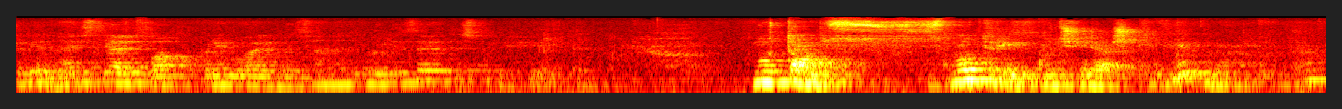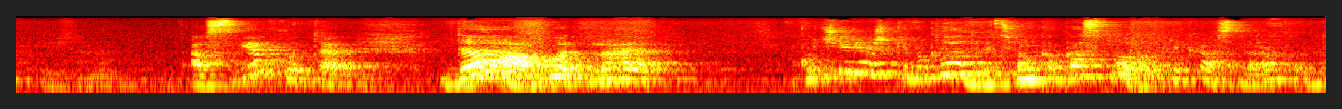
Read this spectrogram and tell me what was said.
Лена, а если альпака приваливается, она не вылезает из префекта? Ну там снутри кучеряшки видно, Да? А сверху-то, да, вот на кучеряшки выкладываете, он как основа прекрасно работает.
